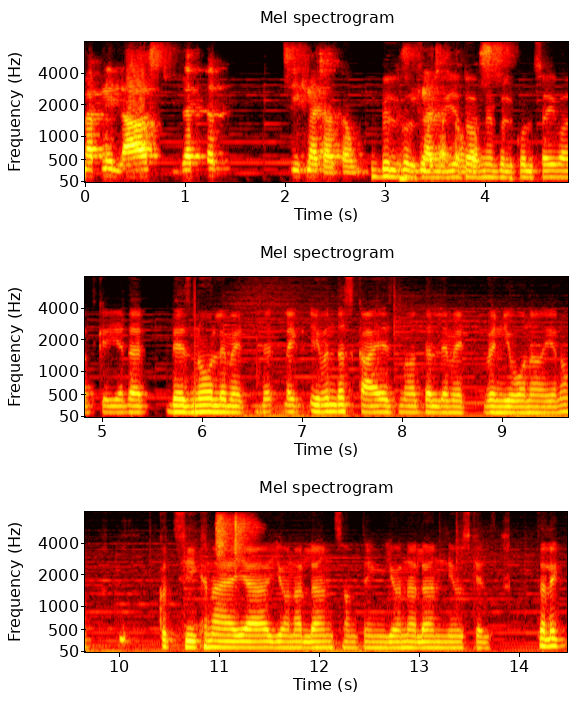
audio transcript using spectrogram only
मैं अपने लास्ट ब्रेथ तक सीखना चाहता हूँ। बिल्कुल सर ये तो आपने बिल्कुल सही बात कही है that there is no limit like even the sky is not the limit when you want you know कुछ सीखना है या यू ना लर्न समथिंग यू ना लर्न न्यू स्किल्स तो लाइक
